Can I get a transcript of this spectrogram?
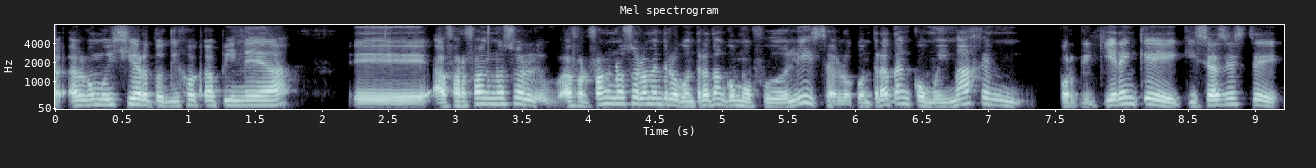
a- algo muy cierto que dijo acá Pineda, eh, a, Farfán no sol- a Farfán no solamente lo contratan como futbolista, lo contratan como imagen porque quieren que quizás este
